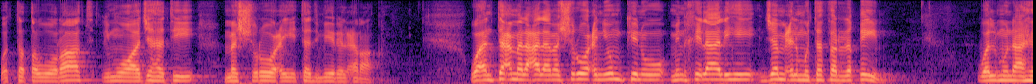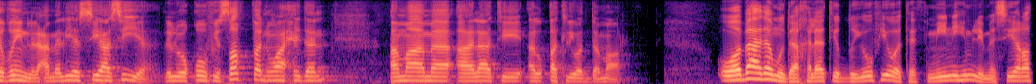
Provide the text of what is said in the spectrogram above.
والتطورات لمواجهة مشروع تدمير العراق. وأن تعمل على مشروع يمكن من خلاله جمع المتفرقين والمناهضين للعملية السياسية للوقوف صفا واحدا أمام آلات القتل والدمار. وبعد مداخلات الضيوف وتثمينهم لمسيرة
